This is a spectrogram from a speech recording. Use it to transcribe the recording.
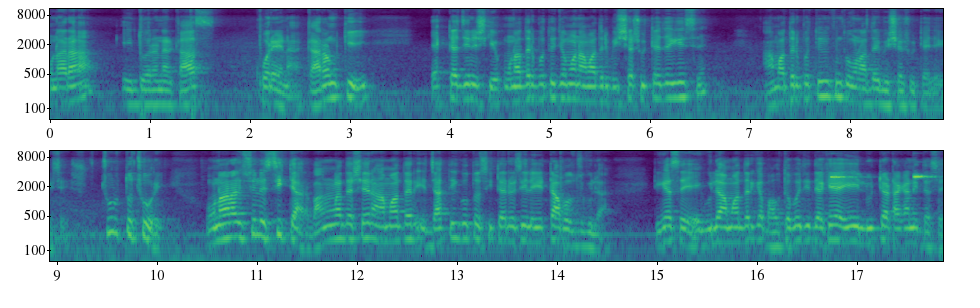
ওনারা এই ধরনের কাজ করে না। কারণ কি? একটা জিনিস কি? ওনাদের প্রতি যেমন আমাদের বিশ্বাস উঠে গেছে, আমাদের প্রতিও কিন্তু ওনাদের বিশ্বাস উঠে গেছে। চুর তো চোরই। ওনারা হয়েছিল সিটার বাংলাদেশের আমাদের জাতিগত সিটার হয়েছিল এই টাবলসগুলা ঠিক আছে? এগুলো আমাদেরকে ভাউতাবাজি দেখে এই লুটটা টাকা নিতেছে।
